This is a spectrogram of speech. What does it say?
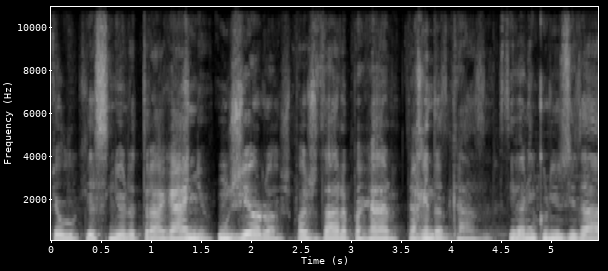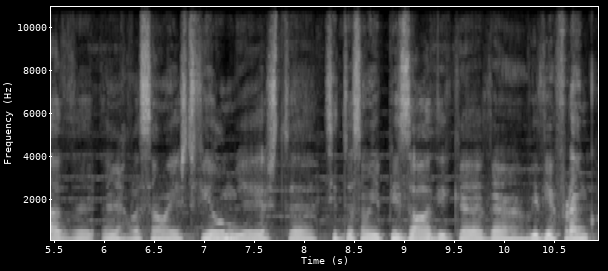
pelo que a senhora terá ganho uns euros para ajudar a pagar a renda de casa. Se tiverem curiosidade em relação a este filme e a esta situação episódica da Lídia Franco,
